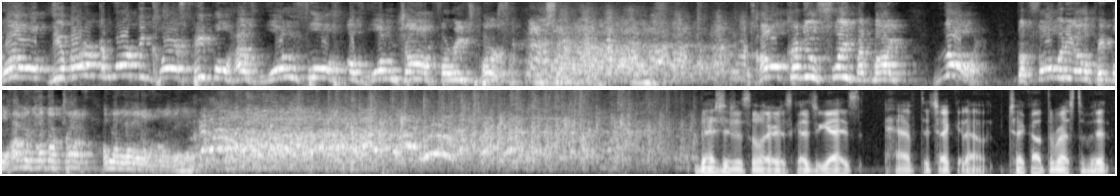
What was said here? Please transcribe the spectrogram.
while the American working class people have one fourth of one job for each person. Exactly. Yes. How can you sleep at night knowing that so many other people haven't got the chance? That shit is hilarious, guys. You guys have to check it out. Check out the rest of it.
